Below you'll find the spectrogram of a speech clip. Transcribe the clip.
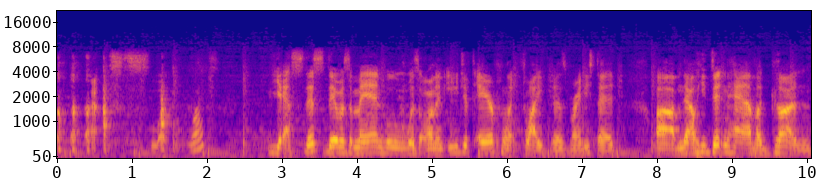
uh, look. What? Yes, this there was a man who was on an Egypt airplane flight, as Brandy said. Um, now he didn't have a gun.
